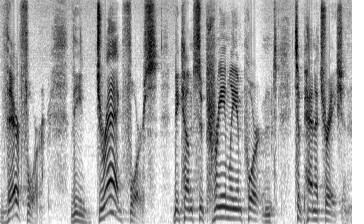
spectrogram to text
Therefore, the drag force becomes supremely important to penetration.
